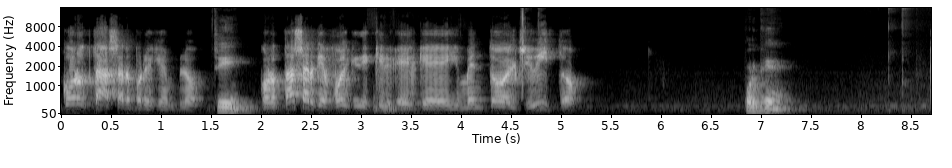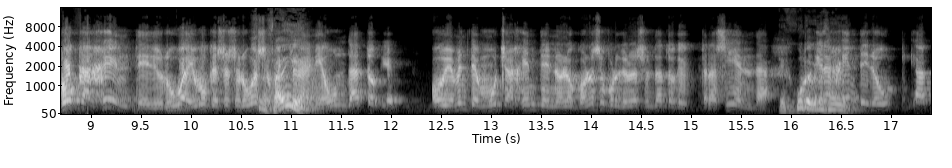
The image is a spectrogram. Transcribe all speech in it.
Cortázar, por ejemplo? Sí. Cortázar que fue el que, inventó el chivito. ¿Por qué? Poca gente de Uruguay, vos que sos uruguayo, me extraña, un dato que obviamente mucha gente no lo conoce porque no es un dato que trascienda. porque la gente lo ubica,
